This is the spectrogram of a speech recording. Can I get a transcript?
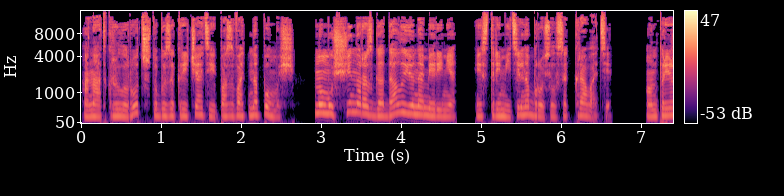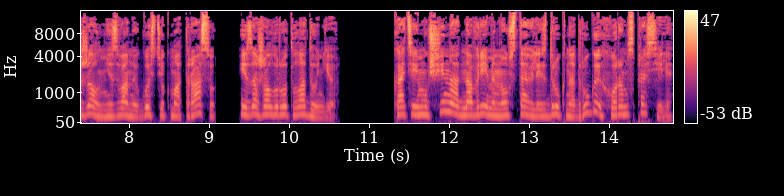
Она открыла рот, чтобы закричать и позвать на помощь, но мужчина разгадал ее намерение и стремительно бросился к кровати. Он прижал незваную гостью к матрасу и зажал рот ладонью. Катя и мужчина одновременно уставились друг на друга и хором спросили.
